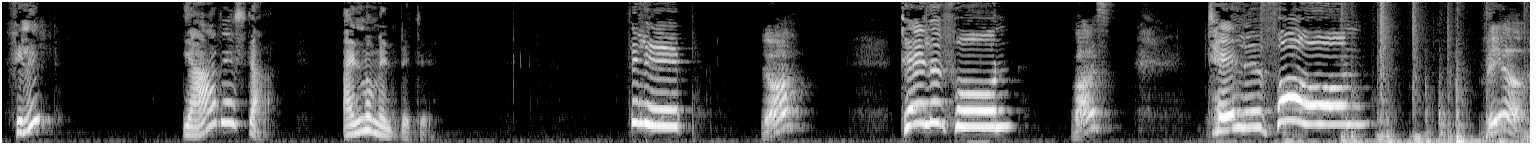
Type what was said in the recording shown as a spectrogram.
Philipp? Ja, der ist da. Einen Moment bitte. Philipp! Ja? Telefon! Was? Telefon! Wer?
